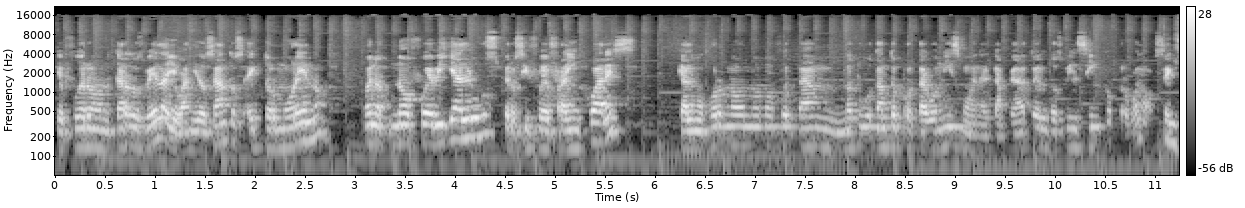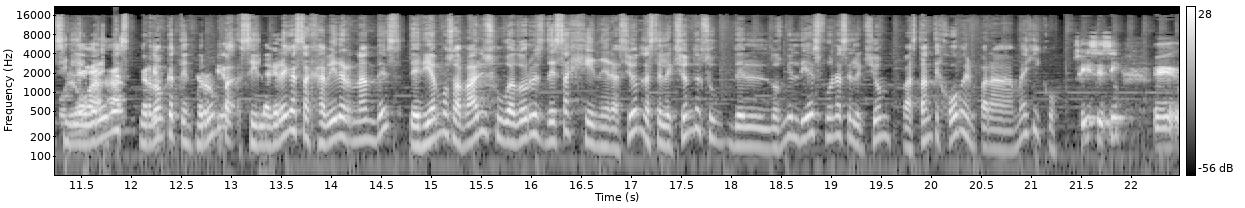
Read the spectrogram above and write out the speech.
que fueron Carlos Vela, Giovanni Dos Santos, Héctor Moreno. Bueno, no fue Villaluz, pero sí fue Efraín Juárez que a lo mejor no, no, no fue tan, no tuvo tanto protagonismo en el campeonato del 2005, pero bueno, se si le agregas, perdón que te interrumpa, si le agregas a Javier Hernández, teníamos a varios jugadores de esa generación. La selección del, del 2010 fue una selección bastante joven para México. Sí, sí, sí. Eh,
